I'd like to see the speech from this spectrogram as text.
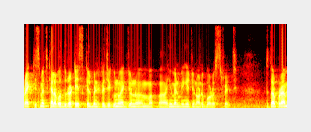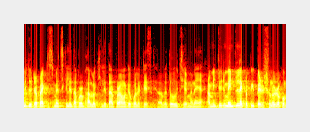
প্র্যাকটিস ম্যাচ খেলা বা দুটা টেস্ট খেলবেন, এটা যে কোনো একজন হিউম্যান বিংয়ের জন্য অনেক বড় স্ট্রেচ তো তারপর আমি দুটা প্র্যাকটিস ম্যাচ খেলে, তারপর ভালো খেলে, তারপর আমাকে বলে টেস্ট খেলাবে তো হচ্ছে মানে আমি যদি মেন্টাল একটা প্রিপারেশন ওরকম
